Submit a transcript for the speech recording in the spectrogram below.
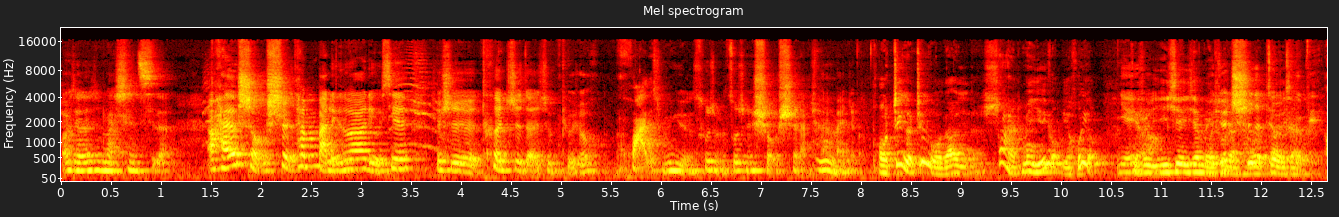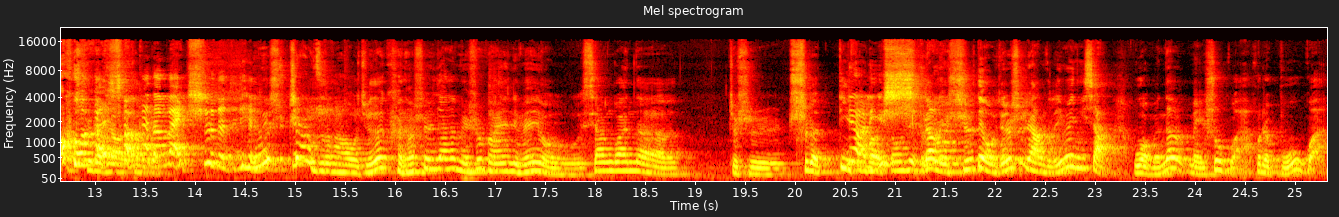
我觉得是蛮神奇的。啊，还有首饰，他们把雷诺阿有些就是特制的，就比如说画的什么元素什么做成首饰拿出来卖这个。哦，这个这个我倒上海这边也有，也会有，也有就是一些一些美术展我觉得吃的比较做一下特别，我很少看到卖吃的这些因为是这样子的话，我觉得可能是人家的美术馆里面有相关的，就是吃的地方或者东西，料理师。对，我觉得是这样子的。因为你想，我们的美术馆或者博物馆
